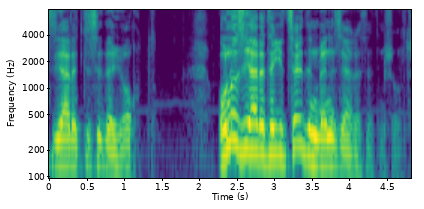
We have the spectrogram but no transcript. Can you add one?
ziyaretçisi de yoktu. Onu ziyarete gitseydin beni ziyaret etmiş olacaktın.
